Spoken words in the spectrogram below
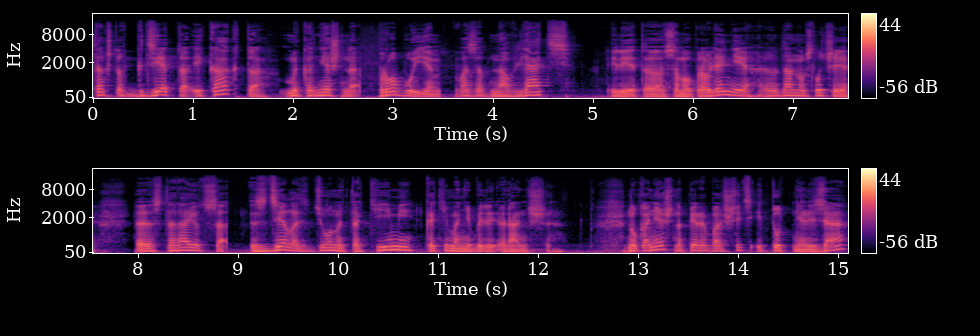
Так что где-то и как-то мы, конечно, пробуем возобновлять или это самоуправление в данном случае, э, стараются сделать дюны такими, какими они были раньше. Ну, конечно, переборщить и тут нельзя,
